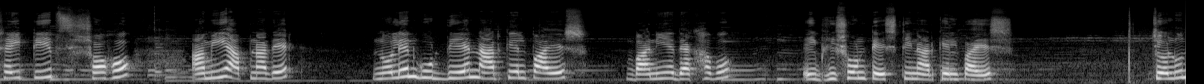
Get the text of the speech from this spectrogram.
সেই টিপস সহ আমি আপনাদের নলেন গুড় দিয়ে নারকেল পায়েস বানিয়ে দেখাবো। এই ভীষণ টেস্টি নারকেল পায়েস। চলুন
